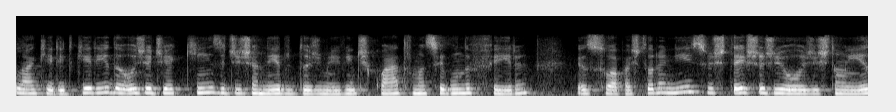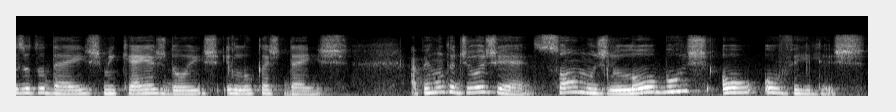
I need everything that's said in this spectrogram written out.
Olá, querido e querida. Hoje é dia 15 de janeiro de 2024, uma segunda-feira. Eu sou a pastora Anício. Os textos de hoje estão em Êxodo 10, Miqueias 2 e Lucas 10. A pergunta de hoje é: somos lobos ou ovelhas?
